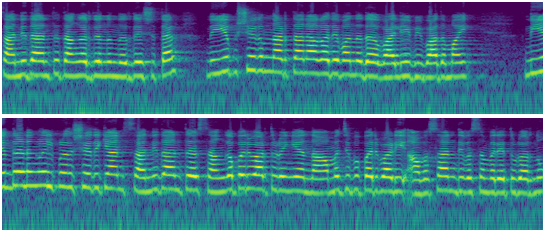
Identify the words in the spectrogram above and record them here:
സന്നിധാനത്ത് തങ്ങരുതെന്ന നിർദ്ദേശത്താൽ നെയ്യഭിഷേകം നടത്താനാകാതെ വന്നത് വലിയ വിവാദമായി. നിയന്ത്രണങ്ങളിൽ പ്രതിഷേധിക്കാൻ സന്നിധാനത്ത് സംഘപരിവാർ തുടങ്ങിയ നാമജപ പരിപാടി അവസാന ദിവസം വരെ തുടർന്നു.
